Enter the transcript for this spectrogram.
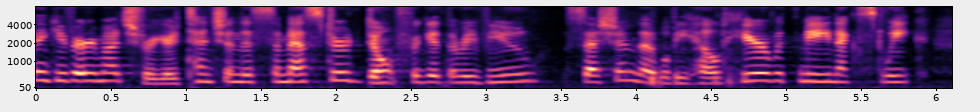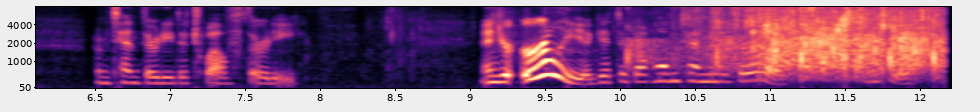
Thank you very much for your attention this semester. Don't forget the review session that will be held here with me next week from 10:30 to 12:30. And you're early. You get to go home 10 minutes early. Thank you.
